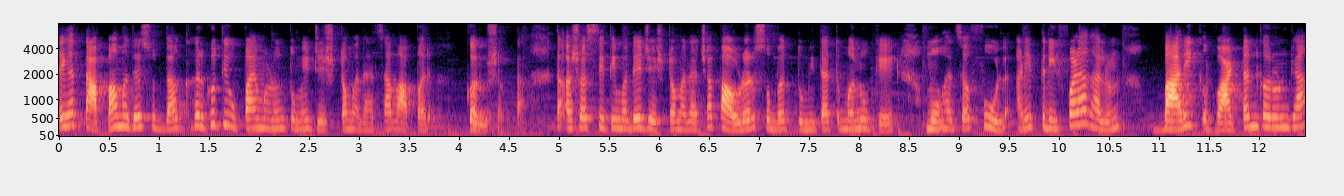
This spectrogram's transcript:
तर या तापामध्ये सुद्धा घरगुती उपाय म्हणून तुम्ही ज्येष्ठ मधाचा वापर करू शकता. तर अशा स्थितीमध्ये ज्येष्ठ मधाच्या पावडरसोबत तुम्ही त्यात मनुके मोहाचं फूल आणि त्रिफळा घालून बारीक वाटण करून घ्या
